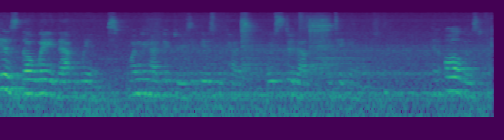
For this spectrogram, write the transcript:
is the way that wins. When we have victories, it is because we stood up and taken action. And all those different.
